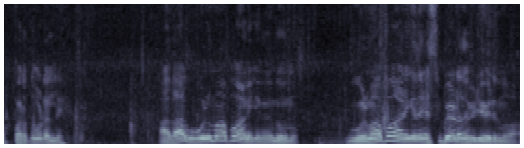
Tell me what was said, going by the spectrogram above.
അപ്പുറത്തൂടല്ലേ? അതാ ഗൂഗിൾ മാപ്പ് കാണിക്കുന്നതെന്ന് തോന്നുന്നു. ഗൂഗിൾ മാപ്പ് കാണിക്കുന്ന എസ് ബിയുടെ വീഡിയോ വരുന്നതാ.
